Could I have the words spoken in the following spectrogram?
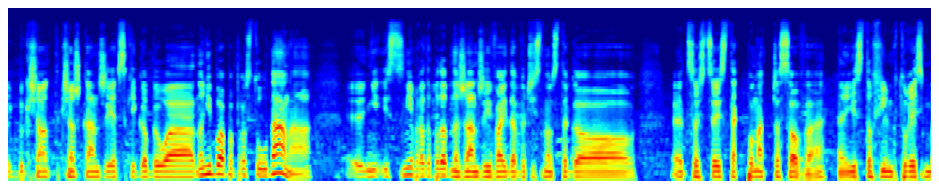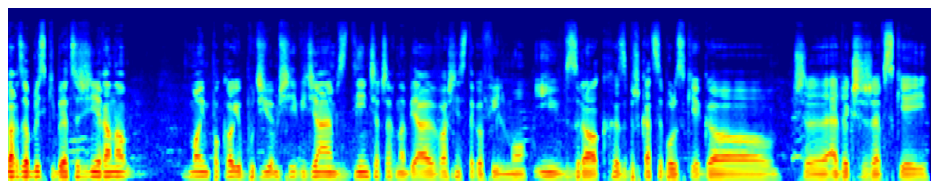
jakby książ- książka Andrzejewskiego była, no nie była po prostu udana. Y, jest nieprawdopodobne, że Andrzej Wajda wycisnął z tego y, coś, co jest tak ponadczasowe. Jest to film, który jest mi bardzo bliski, bo ja codziennie rano w moim pokoju budziłem się i widziałem zdjęcia czarno-białe właśnie z tego filmu i wzrok Zbyszka Cybulskiego czy Ewy Krzyżewskiej,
